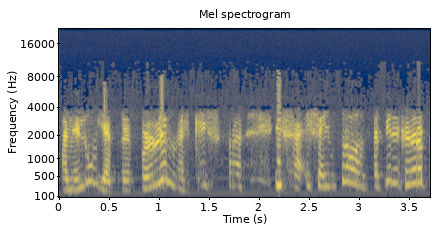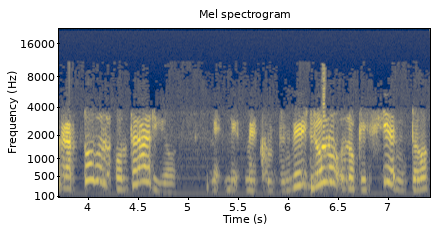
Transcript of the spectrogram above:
aleluya, pero el problema es que esa, esa, esa impronta tiene que ver para todo lo contrario. ¿Me, me, Yo lo, que siento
